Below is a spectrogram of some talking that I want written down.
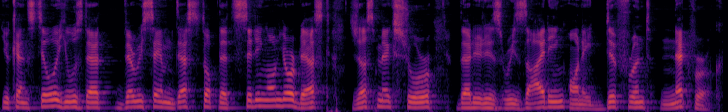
You can still use that very same desktop that's sitting on your desk. Just make sure that it is residing on a different network.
